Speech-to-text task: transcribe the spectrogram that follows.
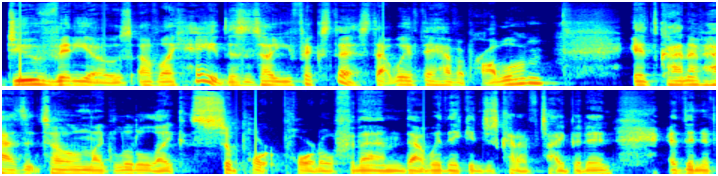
do videos of like, hey, this is how you fix this. That way, if they have a problem, it kind of has its own like little like support portal for them. That way, they can just kind of type it in, and then if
